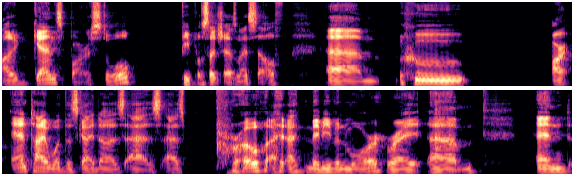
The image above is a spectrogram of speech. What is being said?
against Barstool, people such as myself, um, who are anti what this guy does as as pro, i maybe even more, right? Um, and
